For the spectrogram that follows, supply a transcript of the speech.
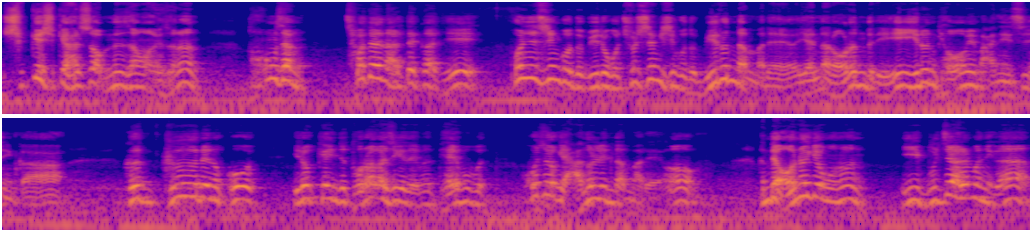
쉽게 쉽게 할 수 없는 상황에서는 통상 첫애 날 때까지 혼인신고도 미루고 출생신고도 미룬단 말이에요. 옛날 어른들이 이런 경험이 많이 있으니까 그, 그래 놓고 이렇게 이제 돌아가시게 되면 대부분 호적이 안 올린단 말이에요. 근데 어느 경우는 이 무지 할머니가,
